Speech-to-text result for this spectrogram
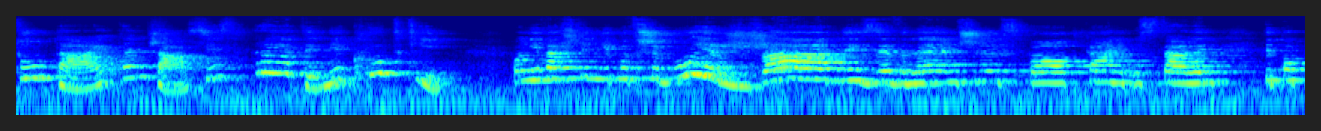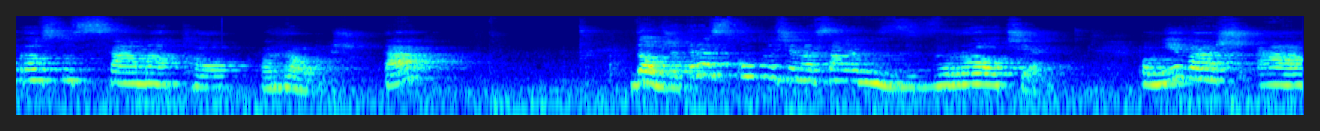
tutaj ten czas jest relatywnie krótki, ponieważ Ty nie potrzebujesz żadnych zewnętrznych spotkań, ustaleń, Ty po prostu sama to robisz, tak? Dobrze, teraz skupmy się na samym zwrocie, ponieważ a,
